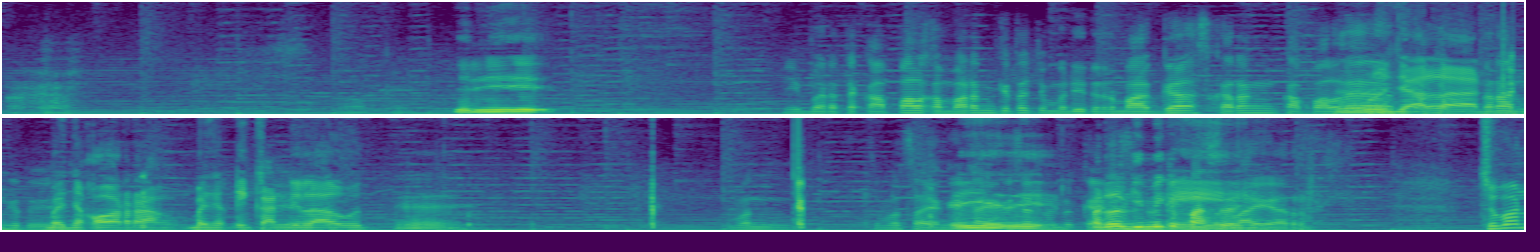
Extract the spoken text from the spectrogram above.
Oke. jadi ibaratnya kapal kemarin kita cuma di dermaga, sekarang kapalnya udah jalan beneran gitu ya. banyak orang banyak ikan di Iya. laut eh, Cuman cuman sayangnya Iya, kayak iya. bisa- Padahal di pas ya. layar. cuman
